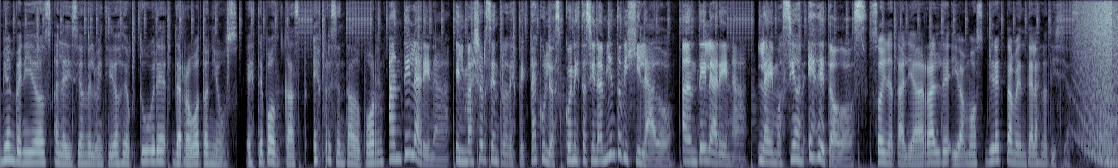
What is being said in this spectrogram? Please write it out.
Bienvenidos a la edición del 22 de octubre de Roboto News. Este podcast es presentado por Antel Arena, el mayor centro de espectáculos con estacionamiento vigilado. Antel Arena, la emoción es de todos. Soy Natalia Arralde y vamos directamente a las noticias.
